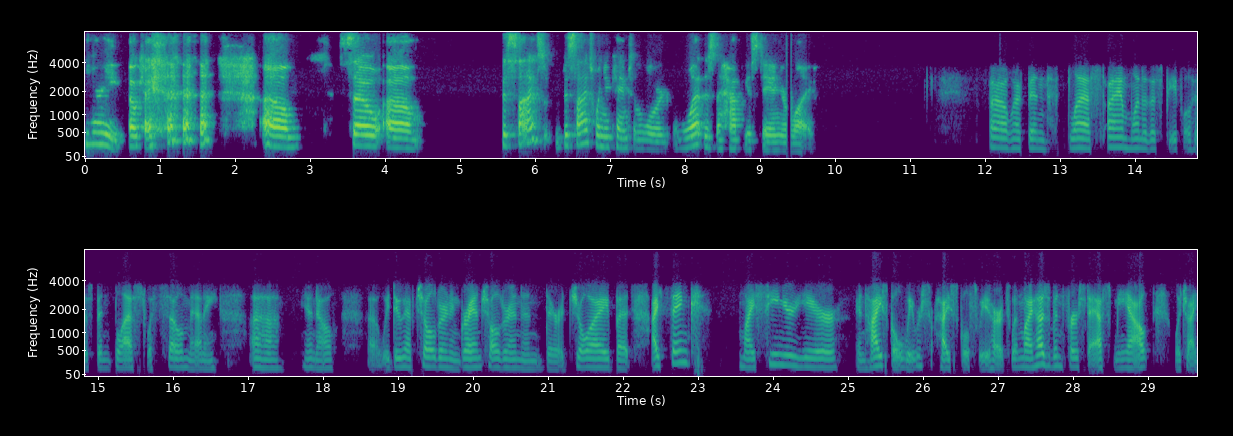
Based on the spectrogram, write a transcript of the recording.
Right. Okay. um, so, um, besides besides when you came to the Lord, what is the happiest day in your life? Oh, I've been blessed. I am one of those people who's been blessed with so many. Uh, you know, uh, we do have children and grandchildren, and they're a joy. But I think my senior year in high school, we were high school sweethearts. When my husband first asked me out, which I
